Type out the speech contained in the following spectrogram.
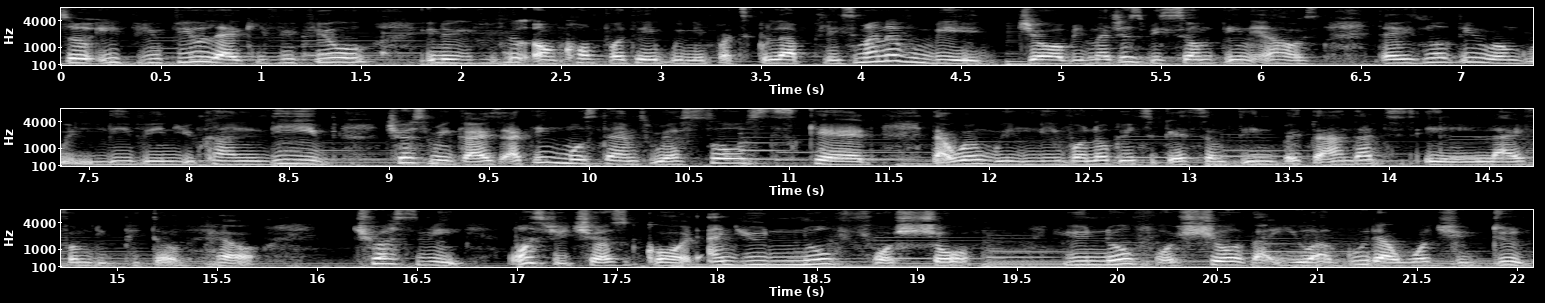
So if you feel like if you feel you know if you feel uncomfortable in a particular place, it might not even be a job, it might just be something else. There is nothing wrong with leaving. You can leave. Trust me, guys. I think most times we are so scared that when we leave, we're not going to get something better, and that is a lie from the pit of hell. Trust me, once you trust God and you know for sure, you know for sure that you are good at what you do,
